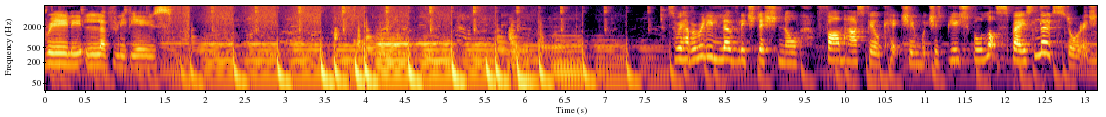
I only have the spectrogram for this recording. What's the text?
really lovely views. So we have a really lovely traditional farmhouse feel kitchen, which is beautiful, lots of space, loads of storage.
